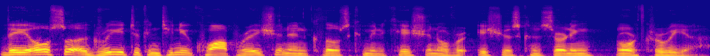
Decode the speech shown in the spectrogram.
They also agreed to continue cooperation and close communication over issues concerning North Korea.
